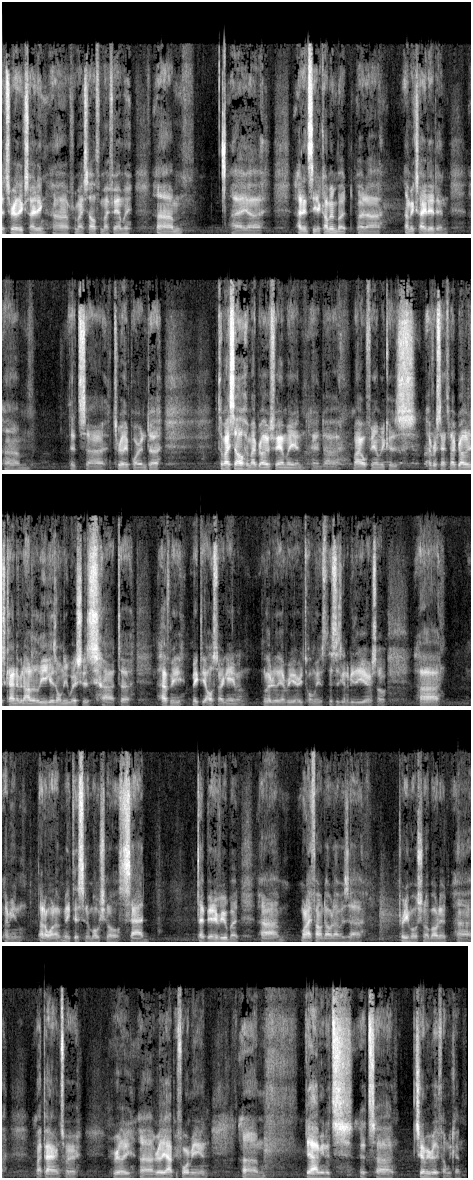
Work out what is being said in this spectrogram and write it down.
It's really exciting uh, for myself and my family. Um, I uh, I didn't see it coming, but but uh, I'm excited, and um, it's uh, it's really important to to myself and my brother's family and and uh, my whole family because ever since my brother's kind of been out of the league, his only wish is uh, to have me make the All Star game, and literally every year he told me this is going to be the year. So, I mean I don't want to make this an emotional, sad type interview, but um, when I found out, I was uh, pretty emotional about it. Uh, my parents were really, uh, really happy for me, and um, yeah, I mean, it's it's uh, it's gonna be a really fun weekend.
